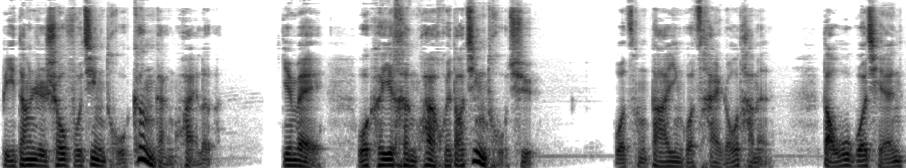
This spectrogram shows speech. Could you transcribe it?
比当日收复净土更感快乐，因为我可以很快回到净土去。我曾答应过彩柔他们，到吴国前，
